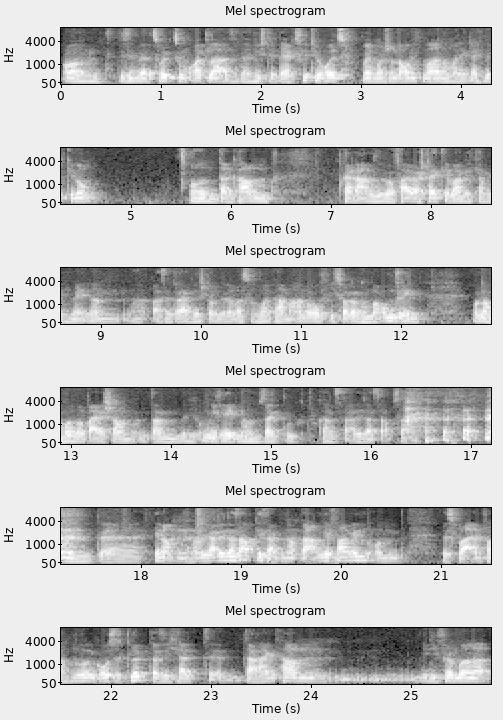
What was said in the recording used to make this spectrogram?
Und wir sind wieder zurück zum Ortler, also der höchste Berg Südtirols. Wenn wir schon da unten waren, haben wir den gleich mitgenommen. Und dann kam, keine Ahnung, wie wir auf halber Strecke waren, ich kann mich nicht mehr erinnern, war es eine Dreiviertelstunde oder was auch immer, kam ein Anruf, ich soll doch nochmal umdrehen und nochmal vorbeischauen. Und dann bin ich umgedreht und habe gesagt, du, du kannst Adidas absagen. und äh, genau, dann habe ich Adidas abgesagt und habe da angefangen und das war einfach nur ein großes Glück, dass ich halt äh, da reinkam, wie die Firma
